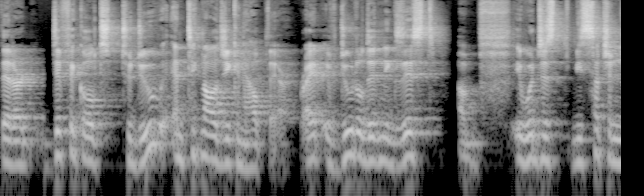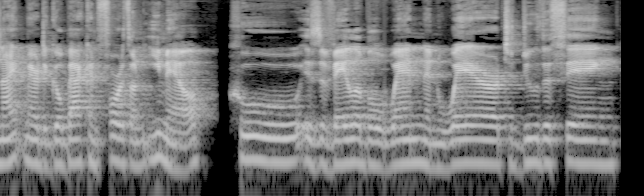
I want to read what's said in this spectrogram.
that are difficult to do and technology can help there right if doodle didn't exist um, it would just be such a nightmare to go back and forth on email who is available when and where to do the thing.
